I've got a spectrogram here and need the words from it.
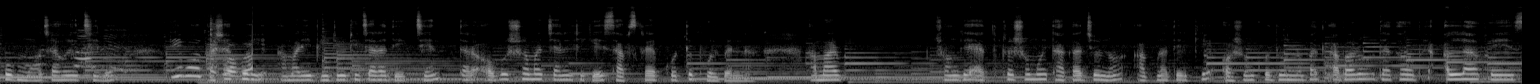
খুব মজা হয়েছিল। আশা করি আমার এই ভিডিওটি যারা দেখছেন তারা অবশ্যই আমার চ্যানেলটিকে সাবস্ক্রাইব করতে ভুলবেন না। আমার সঙ্গে এতটা সময় থাকার জন্য আপনাদেরকে অসংখ্য ধন্যবাদ। আবারও দেখা হবে। আল্লাহ হাফেজ।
